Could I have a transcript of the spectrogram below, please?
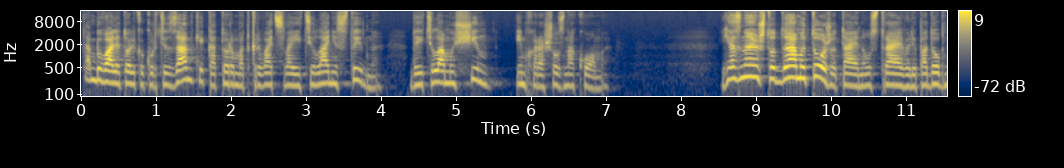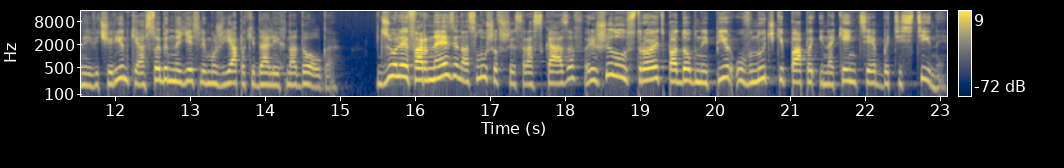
Там бывали только куртизанки, которым открывать свои тела не стыдно, да и тела мужчин им хорошо знакомы. Я знаю, что дамы тоже тайно устраивали подобные вечеринки, особенно если мужья покидали их надолго. Джулия Форнези, наслушавшись рассказов, решила устроить подобный пир у внучки папы Иннокентия Батистины,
